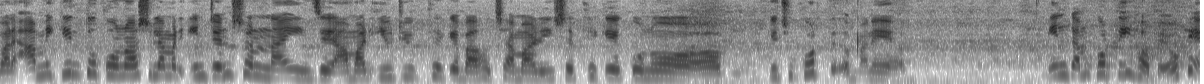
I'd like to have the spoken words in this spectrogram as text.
মানে আমি কিন্তু কোনো আসলে আমার ইন্টেনশন নাই যে আমার ইউটিউব থেকে বা হচ্ছে আমার ইসের থেকে কোনো কিছু করতে মানে ইনকাম করতেই হবে ওকে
